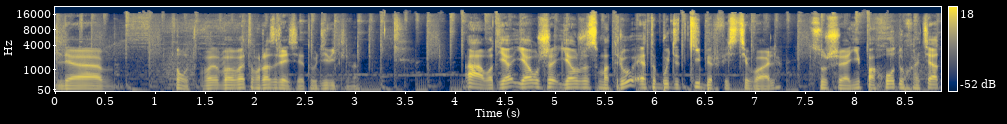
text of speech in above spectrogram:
для... Ну, вот в, в- этом разрезе. Это удивительно. А, вот я, я, уже, я уже смотрю, это будет киберфестиваль. Слушай, они походу хотят...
